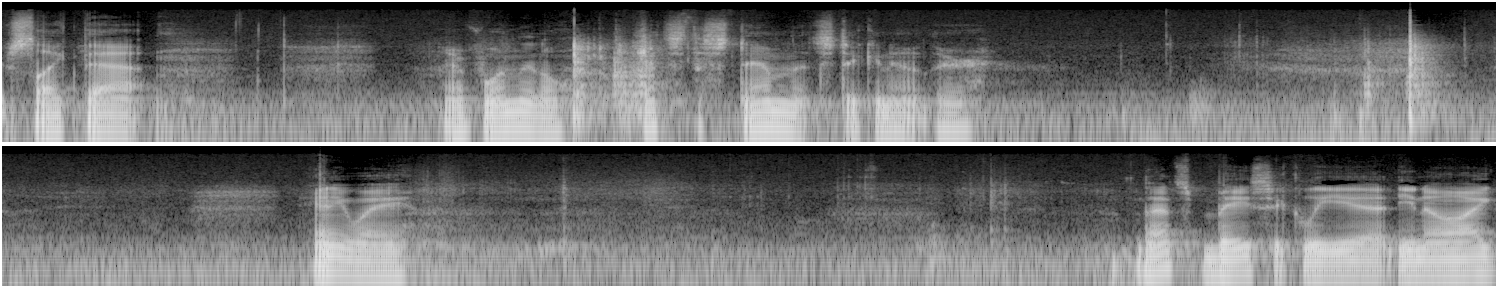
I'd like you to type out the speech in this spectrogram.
Just like that. I have one little that's the stem that's sticking out there. Anyway, that's basically it. You know, I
